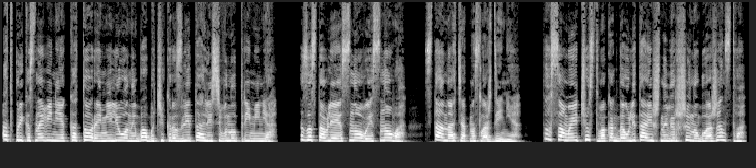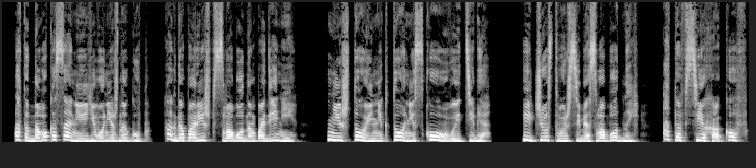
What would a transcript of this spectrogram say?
от прикосновения которой миллионы бабочек разлетались внутри меня, заставляя снова и снова стонать от наслаждения. То самое чувство, когда улетаешь на вершину блаженства от одного касания его нежных губ, когда паришь в свободном падении, ничто и никто не сковывает тебя, и чувствуешь себя свободной ото всех оков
